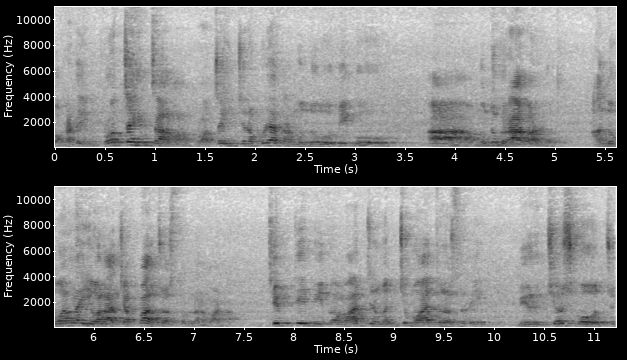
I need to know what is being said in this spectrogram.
ఒకటి ప్రోత్సహించాలి మనం. ప్రోత్సహించినప్పుడే అతను ముందు మీకు ముందుకు రాగలడు అందువల్ల ఇవాళ చెప్పాల్సి వస్తుందన్నమాట. చెప్తే మీకు ఆ మార్జిన్ మంచి మార్జిన్ వస్తుంది. మీరు చేసుకోవచ్చు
